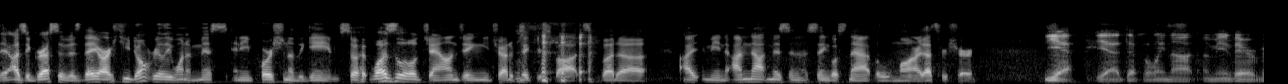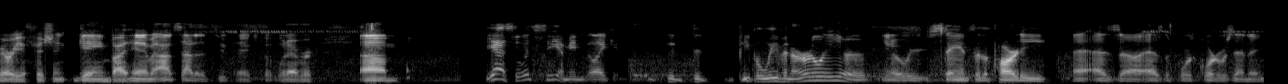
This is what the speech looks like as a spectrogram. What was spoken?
as aggressive as they are, you don't really want to miss any portion of the game. So it was a little challenging. You try to pick your spots, but uh, I, I mean, I'm not missing a single snap of Lamar. That's for sure. Yeah, yeah, definitely not. I mean, very very efficient game by him outside of the two picks, but whatever. Um, yeah, so let's see. I mean, like, the, did people leaving early, or you know, were you staying for the party as uh, as the fourth quarter was ending?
